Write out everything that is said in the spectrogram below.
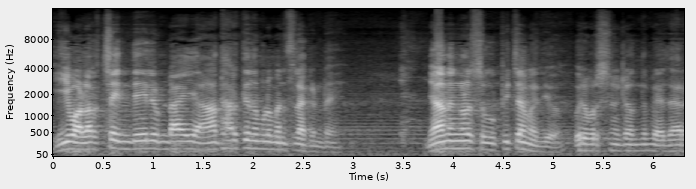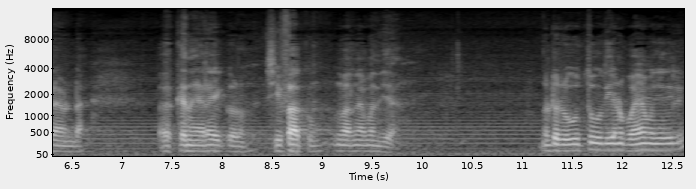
ഈ വളർച്ച ഇന്ത്യയിൽ ഉണ്ടായ യാഥാർത്ഥ്യം നമ്മൾ മനസ്സിലാക്കണ്ടേ? ഞാൻ നിങ്ങൾ സൂപ്പിച്ചാൽ മതിയോ? ഒരു പ്രശ്നമില്ല ഒന്നും ബേജാറാവണ്ട. ഒക്കെ നേരായിക്കോളും. ഷിഫാക്കും എന്ന് പറഞ്ഞാൽ മതിയാ. എന്നിട്ട് റൂത്ത് ഊതിയാണ് പോയാൽ മതി ഇതിൽ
